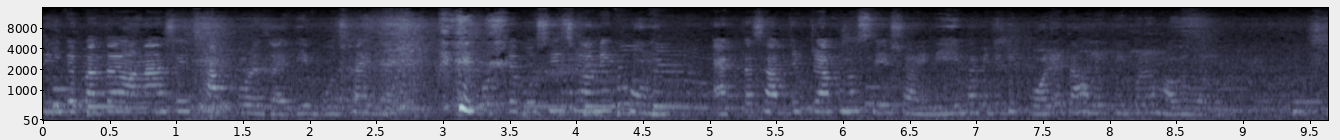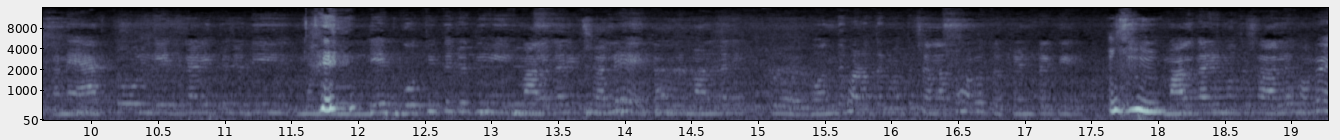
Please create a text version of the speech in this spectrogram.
তিনটে পাতায় অনায়াসেই ছাপ পড়ে যায় দিয়ে বোঝাই যায় বসিয়েছি একটা সাবজেক্ট এখনও শেষ হয়নি, এইভাবে যদি পড়ে তাহলে কি করে হবে বলো? মানে এত লেট গাড়িতে যদি লেট গতিতে যদি মালগাড়ি চলে তাহলে মালগাড়ি? বন্দে ভারতের মতো চালাতে হবে তো ট্রেনটাকে মালগাড়ির মতো চালালে হবে?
